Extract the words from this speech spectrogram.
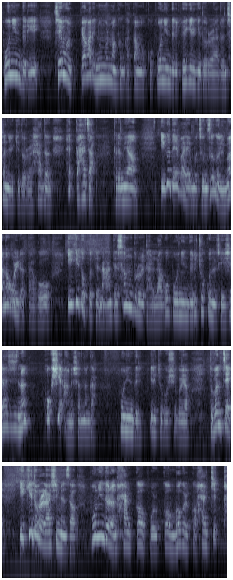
본인들이 재물 뿅아리 눈물만큼 갖다 놓고 본인들이 백일 기도를 하든 천일 기도를 하든 했다 하자. 그러면 이거 대봐야 뭐 정성 얼마나 올렸다고 이 기도 끝에 나한테 성부를 달라고 본인들이 조건을 제시하지는 혹시 않으셨는가? 본인들이 이렇게 보시고요. 두 번째, 이 기도를 하시면서 본인들은 할 거, 볼 거, 먹을 거, 할 짓 다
